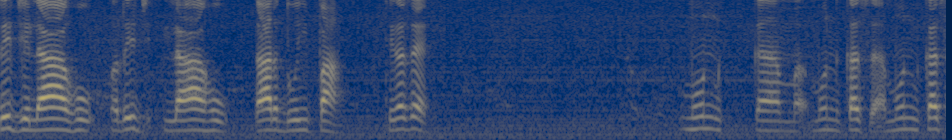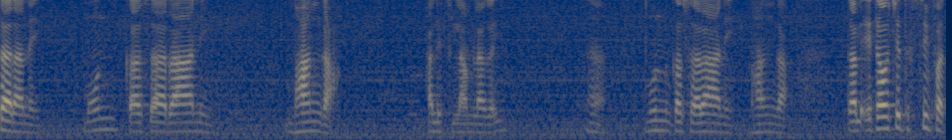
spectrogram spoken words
রিজ লাহু রিজ লাহু তার দুই পা, ঠিক আছে? মুন কা- মুন কাস, মুন কাসারানি মুন কাসারানি, ভাঙ্গা, আলিফ লাগাই হ্যাঁ মুন কাসারানি, ভাঙ্গা। তাহলে এটা হচ্ছে সিফাত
